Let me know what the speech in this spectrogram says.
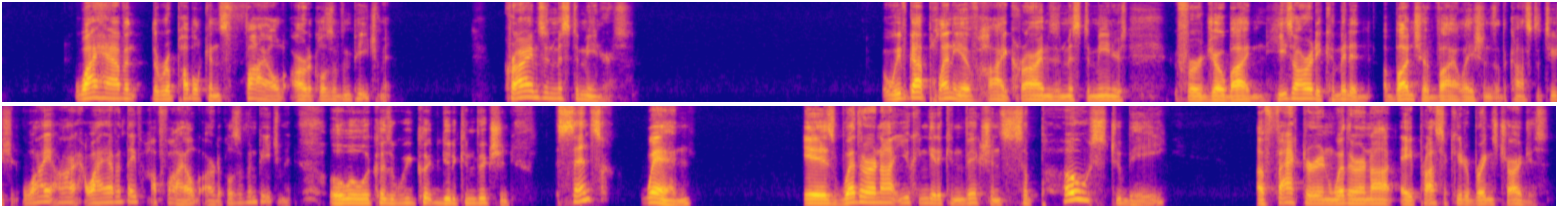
Why haven't the Republicans filed articles of impeachment? Crimes and misdemeanors. We've got plenty of high crimes and misdemeanors for Joe Biden. He's already committed a bunch of violations of the Constitution. Why are why haven't they filed articles of impeachment? Oh well, because we couldn't get a conviction. Since when is whether or not you can get a conviction supposed to be a factor in whether or not a prosecutor brings charges?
